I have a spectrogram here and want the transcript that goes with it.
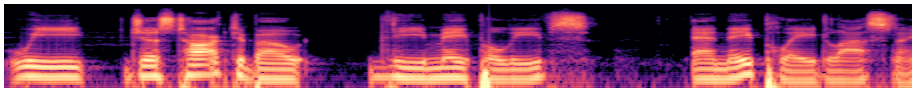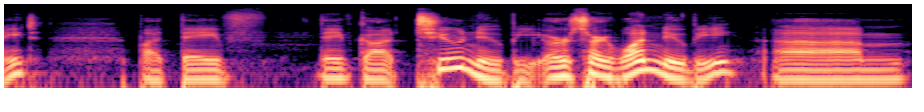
we just talked about the Maple Leafs, and they played last night, but they've they've got two newbie, or sorry, one newbie, um,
